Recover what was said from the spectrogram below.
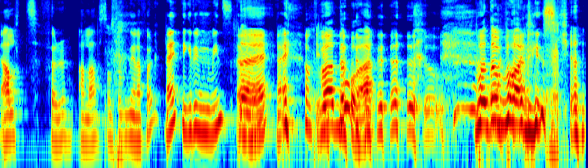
allt för alla som stod nedanför? Nej, ingenting du minns? Nej. Nej okej. Vadå? Vadå bardisken?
